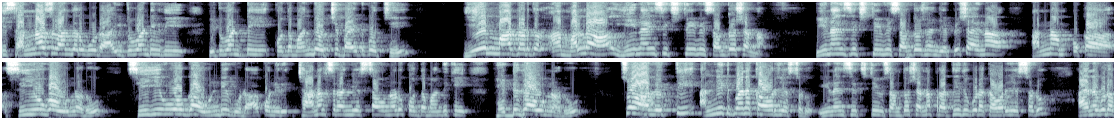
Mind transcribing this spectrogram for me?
ఈ సన్నాసులు అందరూ కూడా ఇటువంటిది ఇటువంటి కొంతమంది వచ్చి బయటకు వచ్చి ఏం మాట్లాడతారు? ఆ మళ్ళా ఈ నైన్ సిక్స్ టీవీ సంతోష్ అన్న. ఈ నైన్ సిక్స్ టీవీ సంతోష్ అని చెప్పేసి ఆయన అన్న ఒక సీఈఓగా ఉన్నాడు. సీఈఓగా ఉండి కూడా కొన్ని ఛానల్స్ రన్ చేస్తా ఉన్నాడు. కొంతమందికి హెడ్గా ఉన్నాడు. సో ఆ వ్యక్తి అన్నిటిపైన కవర్ చేస్తాడు. ఈ నైన్ సిక్స్టీ సంతోష్ అన్న ప్రతిదీ కూడా కవర్ చేస్తాడు. ఆయన కూడా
